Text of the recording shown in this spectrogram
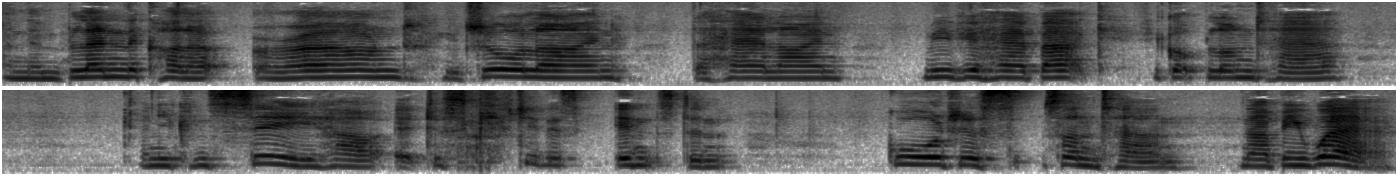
And then blend the colour around your jawline, the hairline, move your hair back if you've got blonde hair and you can see how it just gives you this instant gorgeous suntan. Now beware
